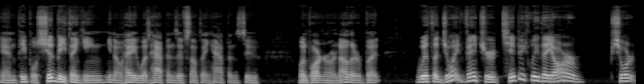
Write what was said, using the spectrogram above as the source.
And people should be thinking, you know, hey, what happens if something happens to one partner or another? But with a joint venture, typically they are short.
